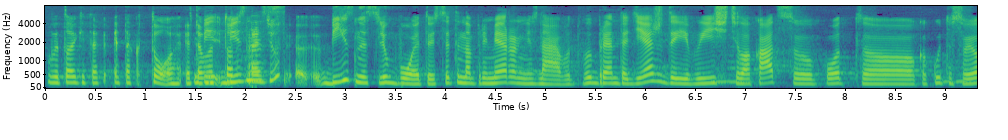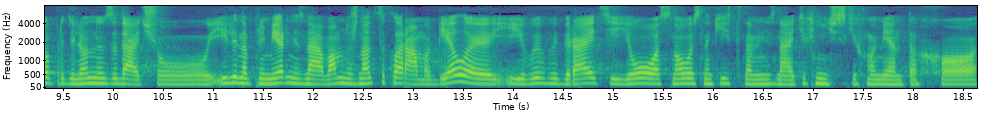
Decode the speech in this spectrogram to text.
в итоге так, это кто? Это Би- вот тот бизнес, продюсер? Э, бизнес любой. То есть это, например, не знаю, вот вы бренд одежды, и вы ищете локацию под э, какую-то свою определенную задачу. Или, например, не знаю, вам нужна циклорама белая, и вы выбираете ее, основываясь на каких-то там, не знаю, технических моментах. Э,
